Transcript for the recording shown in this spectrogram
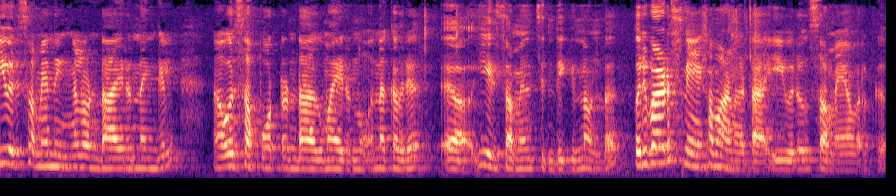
ഈ ഒരു സമയം നിങ്ങളുണ്ടായിരുന്നെങ്കിൽ ഒരു സപ്പോർട്ട് ഉണ്ടാകുമായിരുന്നു എന്നൊക്കെ അവർ ഈ സമയം ചിന്തിക്കുന്നുണ്ട്. ഒരുപാട് സ്നേഹമാണ് കേട്ടോ ഈ ഒരു സമയം അവർക്ക്.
